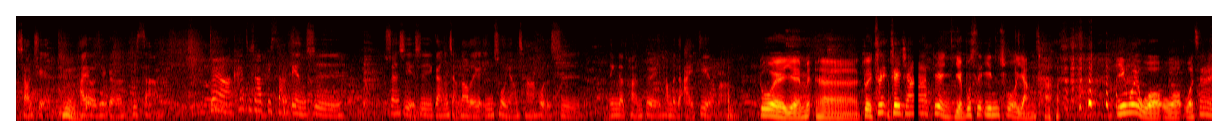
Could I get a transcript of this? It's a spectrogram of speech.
小卷，嗯，还有这个披萨。对啊，开这家披萨店是算是也是刚刚讲到的一个阴错阳差，或者是您的团队他们的 idea 嘛？对，也没呃，对，这这家店也不是阴错阳差。因为我我我在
